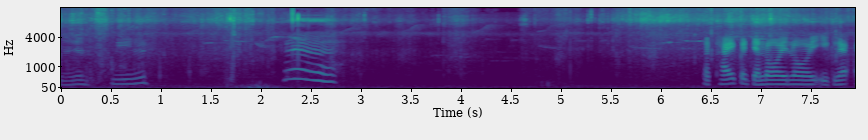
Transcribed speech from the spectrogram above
ไหนมีเอ้อ ตะไคร้ก็จะลอยลอยอีกแล้ว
